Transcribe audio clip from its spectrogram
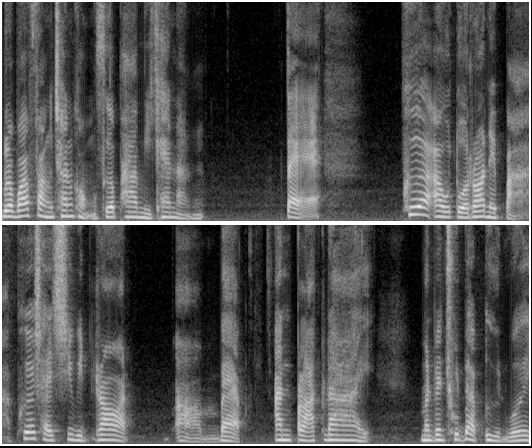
เราว่าฟังก์ชันของเสื้อผ้ามีแค่นั้น แต่เพื่อเอาตัวรอดในป่า เพื่อใช้ชีวิตรอดอแบบอันปลักได้ มันเป็นชุดแบบอื่นเว้ย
